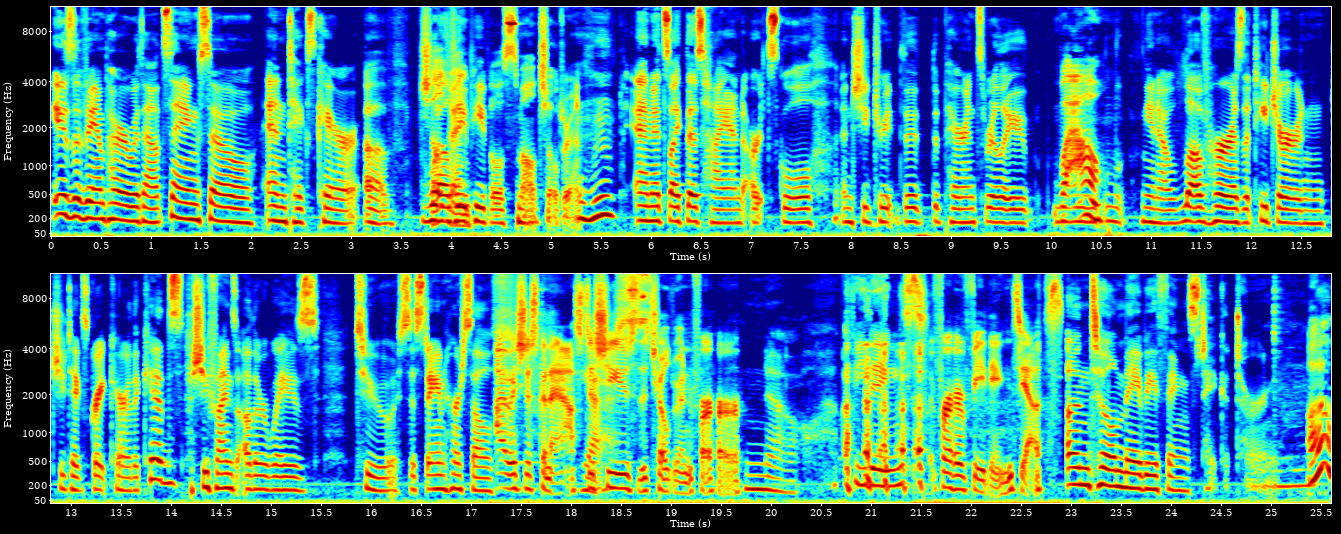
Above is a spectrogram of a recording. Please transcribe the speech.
is a vampire without saying so and takes care of Children. wealthy people's small children. Mhm. And it's like this high end art school. And she treat the, the parents really Wow. you know, love her as a teacher and she takes great care of the kids. She finds other ways to sustain herself. I was just going to ask, does she use the children for her no. Feedings. for her feedings? Yes. Until maybe things take a turn. Oh,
